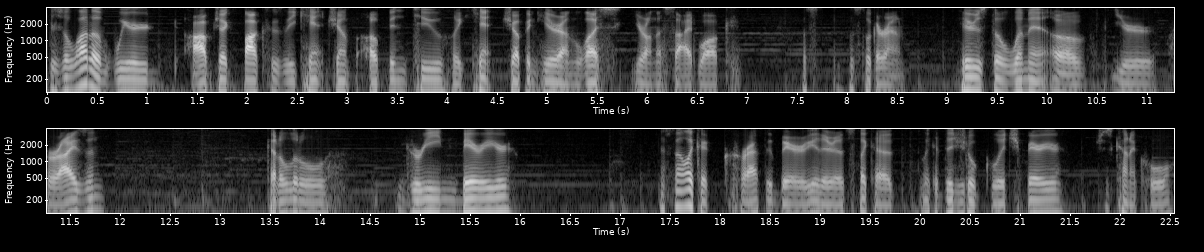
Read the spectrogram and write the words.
there's a lot of weird object boxes that you can't jump up into. Like you can't jump in here unless you're on the sidewalk. Let's let's look around. Here's the limit of your horizon. Got a little green barrier. It's not like a crappy barrier either. It's like a like a digital glitch barrier, which is kind of cool.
